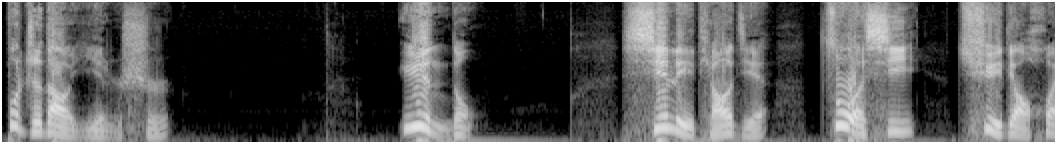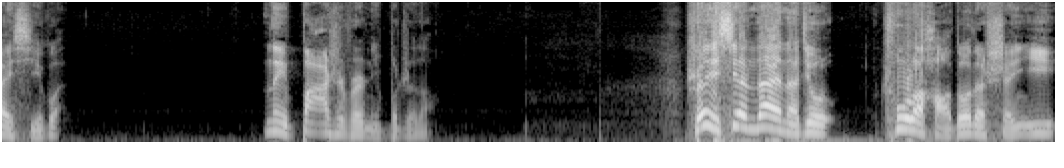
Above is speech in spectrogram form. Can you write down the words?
不知道饮食、运动。心理调节、作息，去掉坏习惯。那八十分你不知道，所以现在呢，就出了好多的神医，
